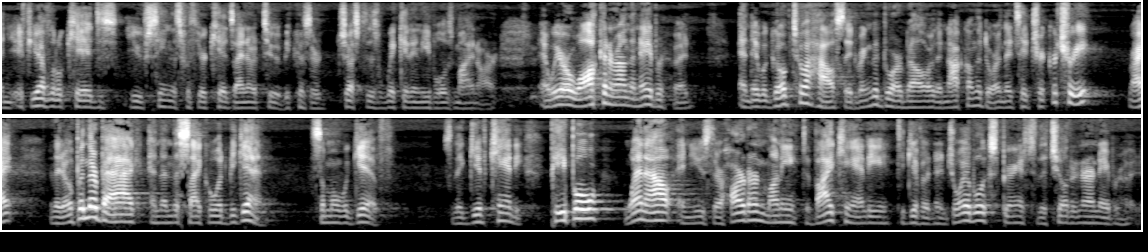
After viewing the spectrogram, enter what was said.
And if you have little kids, you've seen this with your kids, I know too, because they're just as wicked and evil as mine are. And we were walking around the neighborhood, and they would go up to a house, they'd ring the doorbell, or they'd knock on the door, and they'd say trick or treat, right? And they'd open their bag, and then the cycle would begin. Someone would give. So they give candy. People went out and used their hard earned money to buy candy to give an enjoyable experience to the children in our neighborhood.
